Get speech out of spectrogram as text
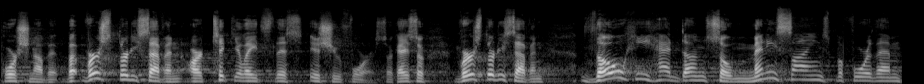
portion of it. But verse 37 articulates this issue for us. Okay, so verse 37 though he had done so many signs before them,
